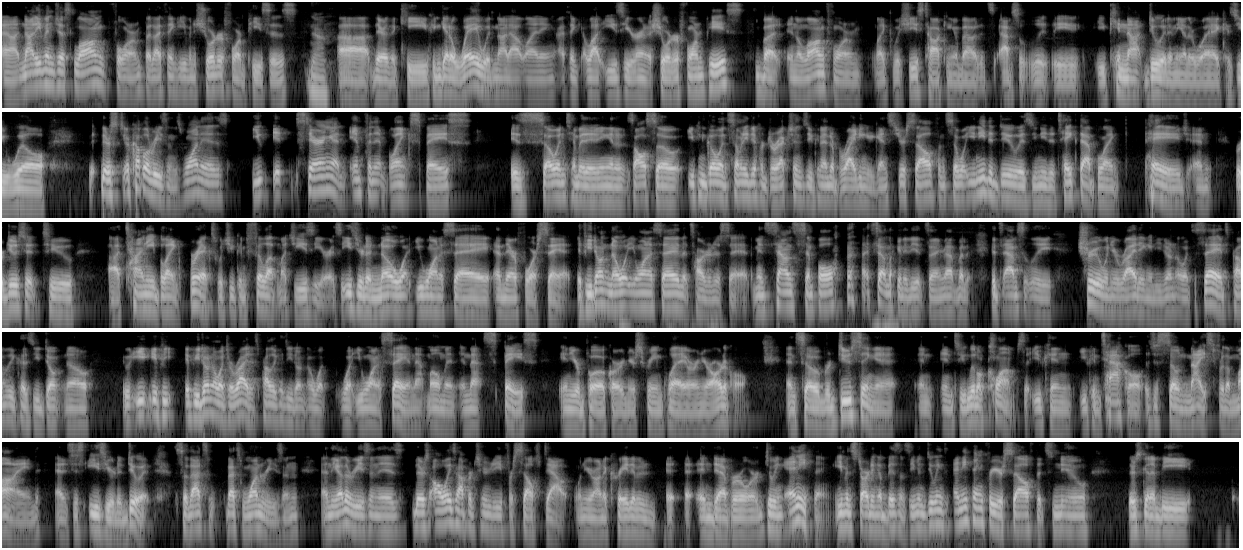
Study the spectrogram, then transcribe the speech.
Uh, not even just long form, but I think even shorter form pieces. Yeah. Uh, they're the key. You can get away with not outlining, I think, a lot easier in a shorter form piece. But in a long form, like what she's talking about, it's absolutely, you cannot do it any other way because you will. There's a couple of reasons. One is you it staring at an infinite blank space is so intimidating and it's also you can go in so many different directions you can end up writing against yourself and so what you need to do is you need to take that blank page and reduce it to uh, tiny blank bricks, which you can fill up much easier. It's easier to know what you want to say and therefore say it. If you don't know what you want to say, that's harder to say it. I mean, it sounds simple. I sound like an idiot saying that, but it's absolutely true when you're writing and you don't know what to say. It's probably because you don't know. If you, if you don't know what to write, it's probably because you don't know what, what you want to say in that moment, in that space in your book or in your screenplay or in your article. And so reducing it and into little clumps that you can you can tackle is just so nice for the mind and it's just easier to do it so that's that's one reason and the other reason is there's always opportunity for self-doubt when you're on a creative endeavor or doing anything even starting a business even doing anything for yourself that's new there's going to be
